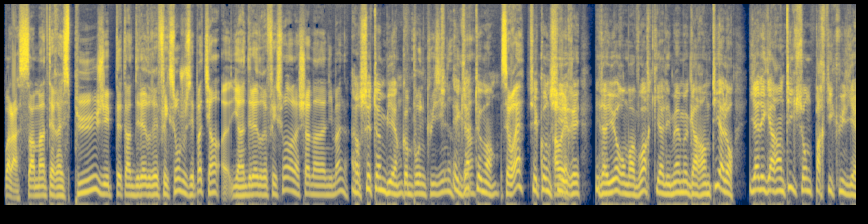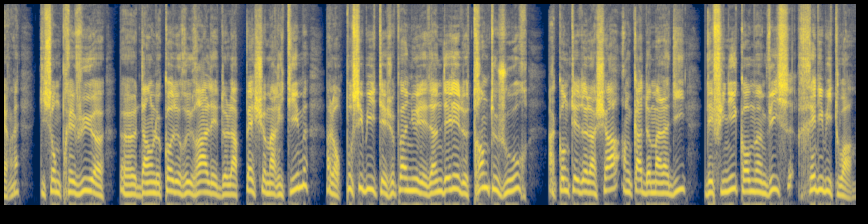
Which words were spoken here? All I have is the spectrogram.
voilà, ça m'intéresse plus, j'ai peut-être un délai de réflexion, je sais pas, tiens, il y a un délai de réflexion dans l'achat d'un animal? Alors, c'est un bien. Comme pour une cuisine Exactement. C'est vrai? C'est considéré. Et d'ailleurs, on va voir qu'il y a les mêmes garanties. Alors, il y a les garanties qui sont particulières, hein, qui sont prévues euh, euh, dans le Code rural et de la pêche maritime. Alors, possibilité, je peux annuler d'un délai de 30 jours à compter de l'achat en cas de maladie définie comme un vice rédhibitoire.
